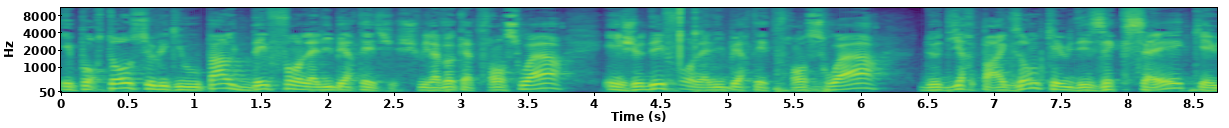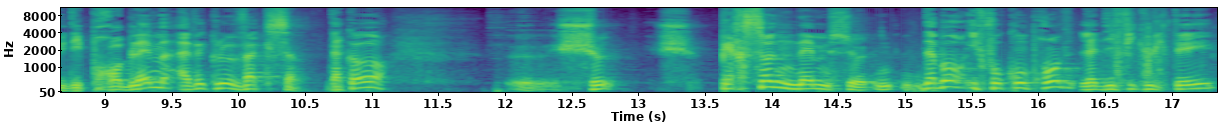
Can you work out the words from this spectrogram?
et pourtant celui qui vous parle défend la liberté. Je suis l'avocat de François et je défends la liberté de François de dire par exemple qu'il y a eu des excès, qu'il y a eu des problèmes avec le vaccin. D'accord? Euh, je, Personne n'aime ce. D'abord, il faut comprendre la difficulté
